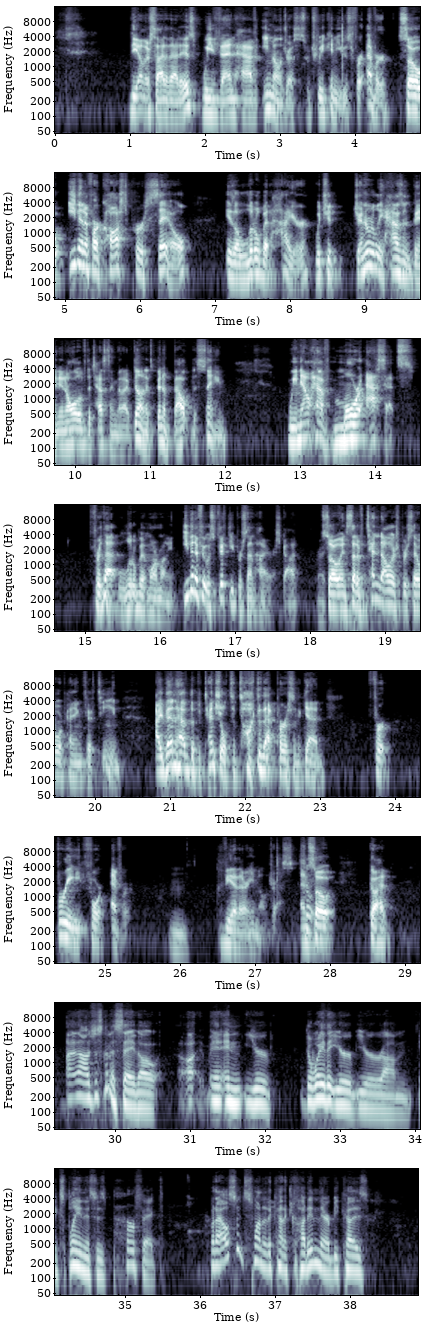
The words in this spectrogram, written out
The other side of that is we then have email addresses, which we can use forever. So even if our cost per sale is a little bit higher, which it generally hasn't been in all of the testing that I've done. It's been about the same. We now have more assets for that little bit more money, even if it was 50% higher, Scott. Right. So instead of $10 per sale, we're paying 15. I then have the potential to talk to that person again for free forever mm. via their email address. And so, so go ahead. I, was just going to say though, uh, and, and you're, the way that you're, you're um, explaining this is perfect but I also just wanted to kind of cut in there because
